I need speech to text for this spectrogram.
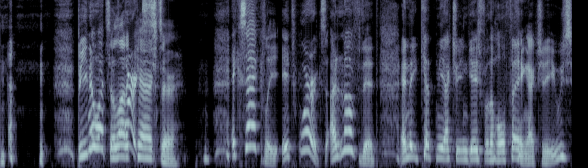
but you know what? It's a lot works. of character. exactly. It works. I loved it. And it kept me actually engaged for the whole thing, actually. It was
